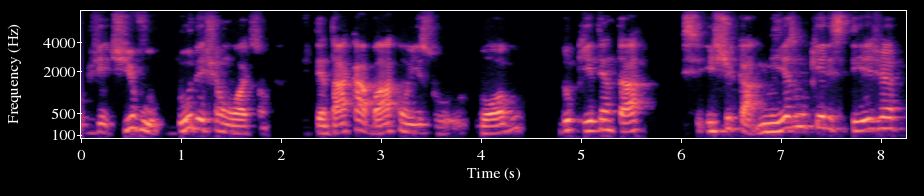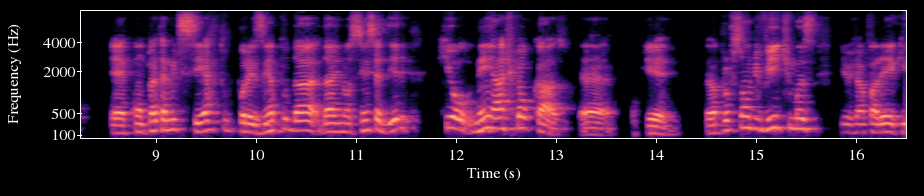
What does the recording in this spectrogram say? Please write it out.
objetivo do Deshaun Watson de tentar acabar com isso logo, do que tentar esticar, mesmo que ele esteja é, completamente certo, por exemplo, da, da inocência dele, que eu nem acho que é o caso, é, porque pela profissão de vítimas, eu já falei aqui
